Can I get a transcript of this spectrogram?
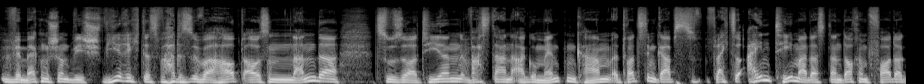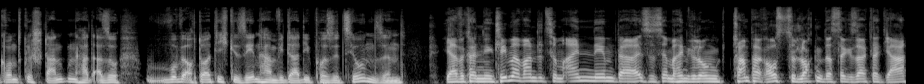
Wir merken schon, wie schwierig das war, das überhaupt auseinander zu sortieren, was da an Argumenten kam. Trotzdem gab es vielleicht so ein Thema, das dann doch im Vordergrund gestanden hat, also wo wir auch deutlich gesehen haben, wie da die Positionen sind. Ja, wir können den Klimawandel zum einen nehmen. Da ist es immerhin gelungen, Trump herauszulocken, dass er gesagt hat, ja,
